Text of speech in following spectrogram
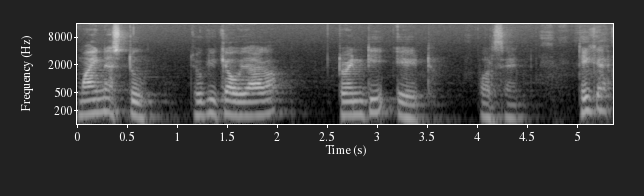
माइनस टू जो कि क्या हो जाएगा? ट्वेंटी एट परसेंट ठीक है?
